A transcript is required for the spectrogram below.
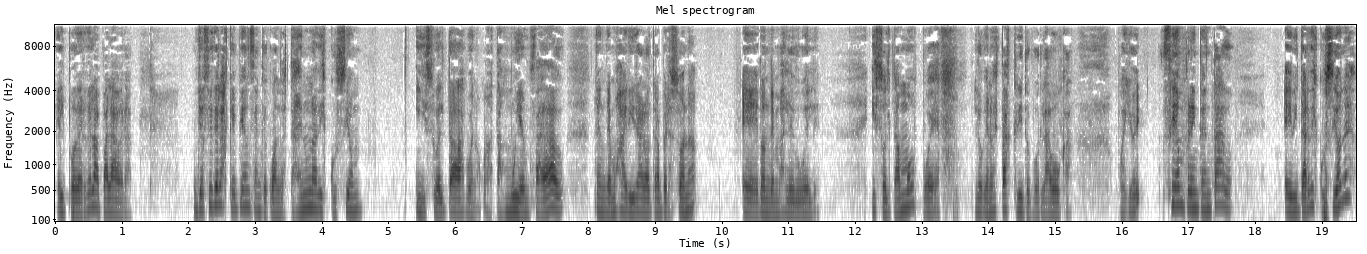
El poder de la palabra. Yo soy de las que piensan que cuando estás en una discusión y sueltas, bueno, cuando estás muy enfadado, tendemos a herir a la otra persona eh, donde más le duele. Y soltamos, pues, lo que no está escrito por la boca. Pues yo siempre he intentado evitar discusiones,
